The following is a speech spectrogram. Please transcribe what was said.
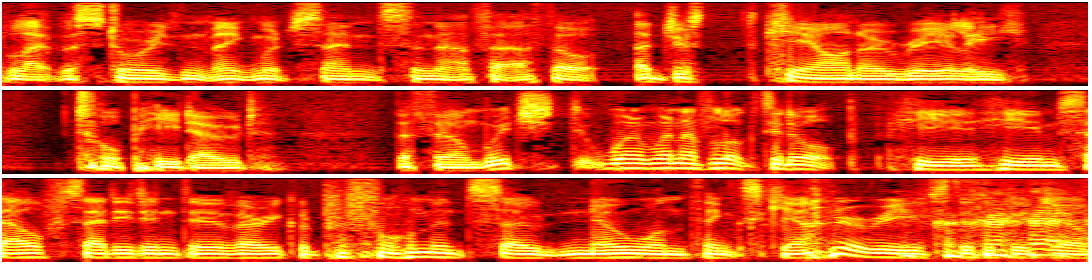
Like the story didn't make much sense, and I, I thought I just Keanu really torpedoed. The the film. Which, when, when I've looked it up, he he himself said he didn't do a very good performance, so no one thinks Keanu Reeves did a good job,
